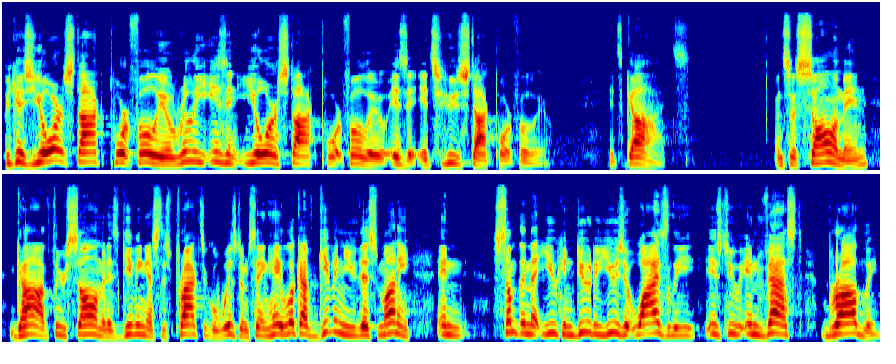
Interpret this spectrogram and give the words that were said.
Because your stock portfolio really isn't your stock portfolio, is it? It's whose stock portfolio? It's God's. And so Solomon, God through Solomon, is giving us this practical wisdom, saying, hey, look, I've given you this money, and something that you can do to use it wisely is to invest broadly.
